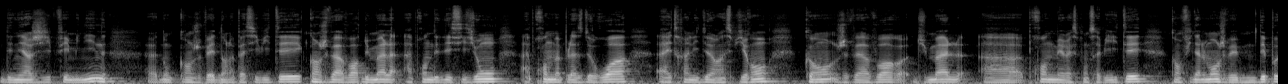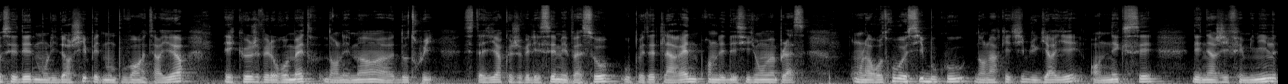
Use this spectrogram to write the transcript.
d'énergie féminine. Euh, donc quand je vais être dans la passivité, quand je vais avoir du mal à prendre des décisions, à prendre ma place de roi, à être un leader inspirant, quand je vais avoir du mal à prendre mes responsabilités, quand finalement je vais me déposséder de mon leadership et de mon pouvoir intérieur et que je vais le remettre dans les mains euh, d'autrui. C'est-à-dire que je vais laisser mes vassaux ou peut-être la reine prendre les décisions à ma place. On la retrouve aussi beaucoup dans l'archétype du guerrier en excès d'énergie féminine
